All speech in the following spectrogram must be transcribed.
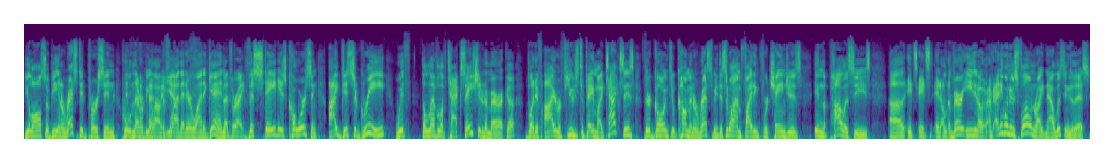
you'll also be an arrested person who will never be allowed to fly Yeah. that airline again. That's right. The state is coercing. I disagree with the level of taxation in America, but if I refuse to pay my taxes, they're going to come and arrest me. This is why I'm fighting for changes in the policies. Uh, it's, it's it, very easy. You know, anyone who's flown right now listening to this,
